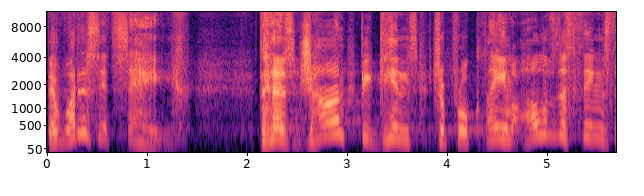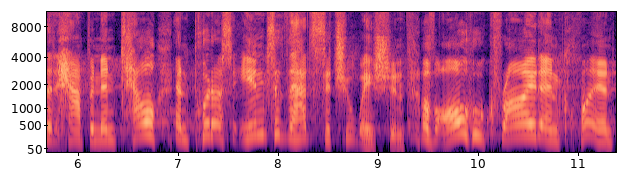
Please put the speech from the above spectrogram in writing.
That what does it say? That as John begins to proclaim all of the things that happened and tell and put us into that situation of all who cried and, cl- and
